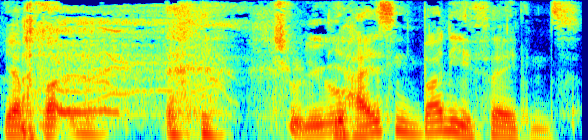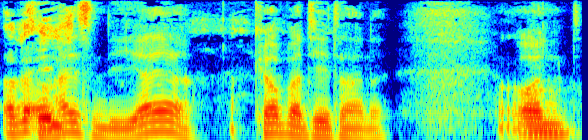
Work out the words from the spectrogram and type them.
ja, Entschuldigung. die heißen Buddy Thetans. So echt? heißen die, ja, ja. Körpertetane. Und,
